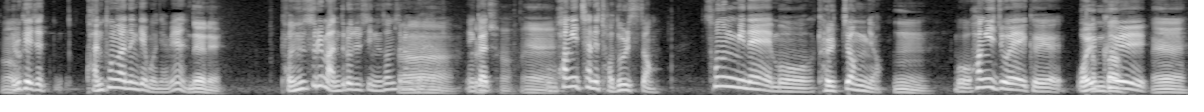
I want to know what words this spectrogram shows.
어. 이렇게 이제 관통하는 게 뭐냐면 네네. 변수를 만들어줄 수 있는 선수란 거예요. 아, 그러니까 그렇죠. 예. 황희찬의 저돌성, 손흥민의 뭐 결정력, 음, 뭐 황희조의 그 월클 예.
